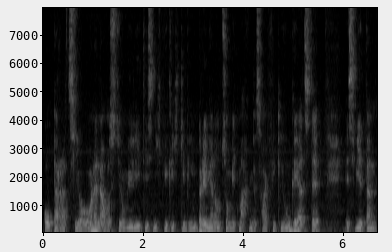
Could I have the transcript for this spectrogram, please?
Operation einer Osteomyelitis nicht wirklich gewinnbringend und somit machen das häufig Jungärzte. Es wird dann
